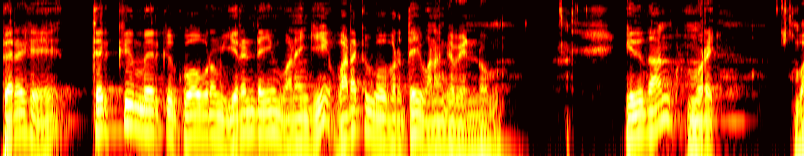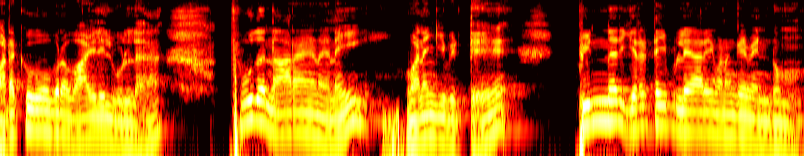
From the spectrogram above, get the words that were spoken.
பிறகு தெற்கு மேற்கு கோபுரம் இரண்டையும் வணங்கி வடக்கு கோபுரத்தை வணங்க வேண்டும். இதுதான் முறை. வடக்கு கோபுர வாயிலில் உள்ள பூத நாராயணனை வணங்கிவிட்டு பின்னர் இரட்டை பிள்ளையாரை வணங்க வேண்டும்.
